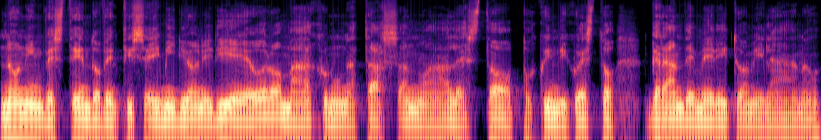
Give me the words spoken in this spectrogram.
non investendo 26 milioni di euro, ma con una tassa annuale stop. Quindi questo grande merito a Milano.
